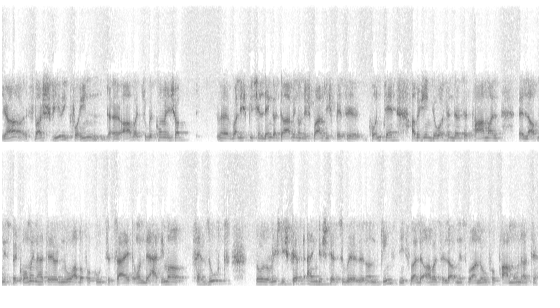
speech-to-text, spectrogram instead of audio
ja, es war schwierig für ihn, äh, Arbeit zu bekommen. Ich habe, äh, weil ich ein bisschen länger da bin und ich sprachlich besser konnte, habe ich ihm geholfen, dass er ein paar Mal Erlaubnis bekommen hatte, nur aber vor kurzer Zeit. Und er hat immer versucht, so, richtig fest eingestellt zu werden, dann ging es nicht, weil der Arbeitserlaubnis war nur für ein paar Monate.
